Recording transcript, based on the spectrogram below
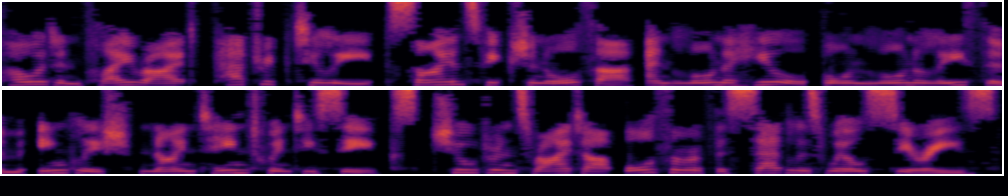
poet and playwright, Patrick Tilley, science fiction author, and Lorna Hill, born Lorna Leatham, English, 1926, children's writer, author of the Sadler's Wells series.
